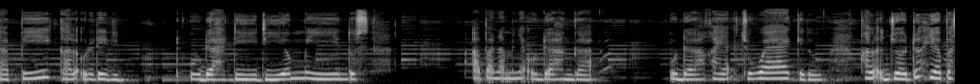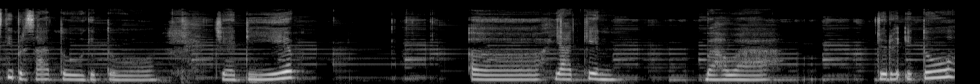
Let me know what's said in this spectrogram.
Tapi kalau udah udah didiemin, terus apa namanya udah nggak udah kayak cuek gitu. Kalau jodoh ya pasti bersatu gitu. Jadi uh, yakin bahwa jodoh itu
